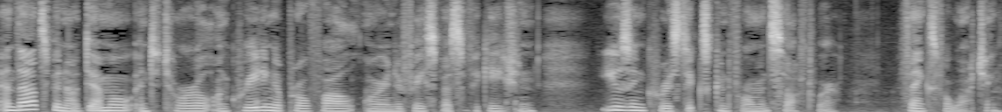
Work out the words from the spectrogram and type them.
And that's been our demo and tutorial on creating a profile or interface specification using Caristix Conformance software. Thanks for watching.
